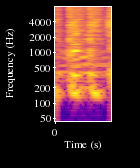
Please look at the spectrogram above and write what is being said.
supposed to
